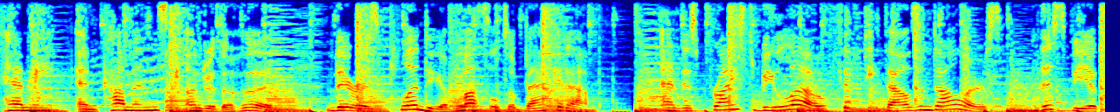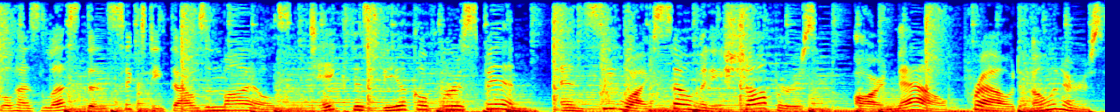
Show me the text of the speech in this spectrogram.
Hemi and Cummins under the hood, there is plenty of muscle to back it up and is priced below $50,000. This vehicle has less than 60,000 miles. Take this vehicle for a spin and see why so many shoppers are now proud owners.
